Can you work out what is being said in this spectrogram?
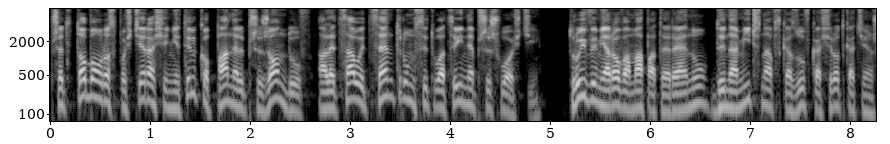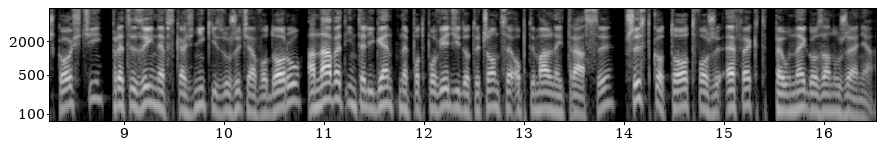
Przed tobą rozpościera się nie tylko panel przyrządów, ale cały centrum sytuacyjne przyszłości. Trójwymiarowa mapa terenu, dynamiczna wskazówka środka ciężkości, precyzyjne wskaźniki zużycia wodoru, a nawet inteligentne podpowiedzi dotyczące optymalnej trasy wszystko to tworzy efekt pełnego zanurzenia.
